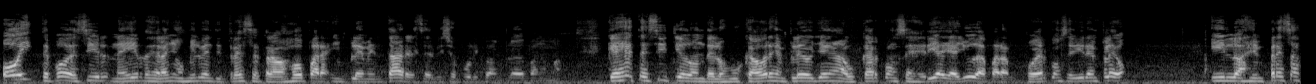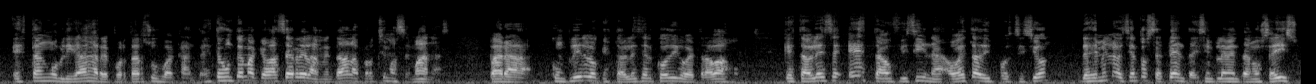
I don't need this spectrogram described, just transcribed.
Hoy te puedo decir, Neir, desde el año 2023 se trabajó para implementar el Servicio Público de Empleo de Panamá, que es este sitio donde los buscadores de empleo llegan a buscar consejería y ayuda para poder conseguir empleo y las empresas están obligadas a reportar sus vacantes. Este es un tema que va a ser reglamentado en las próximas semanas para cumplir lo que establece el Código de Trabajo, que establece esta oficina o esta disposición desde 1970 y simplemente no se hizo.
